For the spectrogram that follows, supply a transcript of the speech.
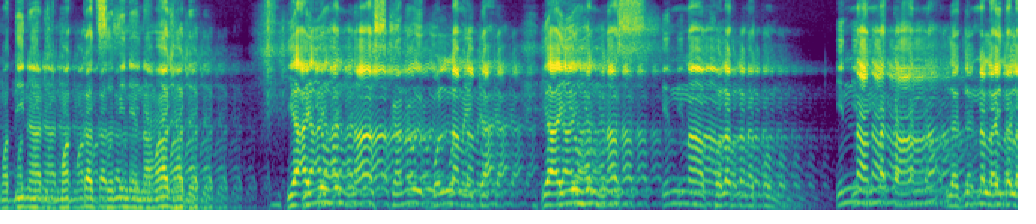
মদিনার মক্কার জমিনে নামাজ হবে। ইয়া আইয়ুহান নাস কেন বললাম এটা? ইয়া আইয়ুহান নাস, ইন্না খলাকনাকুম। ইন্না আন্না তাআন্না লাকিন্না লাইদাল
